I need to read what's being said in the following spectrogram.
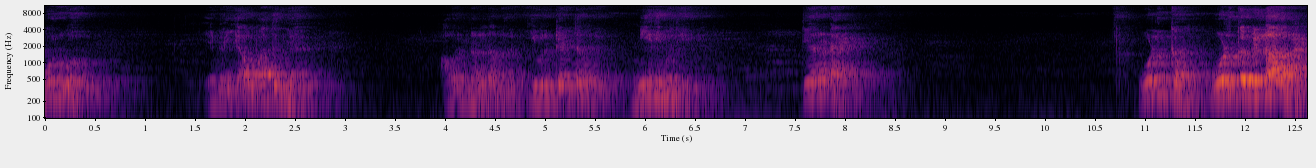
குரு. எங்க ஐயாவை பார்த்துங்க. அவர் நல்லவர் இவர் கெட்டவர் நீதிபதி. திருடன் ஒழுக்கம் ஒழுக்கம் இல்லாதவன்.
